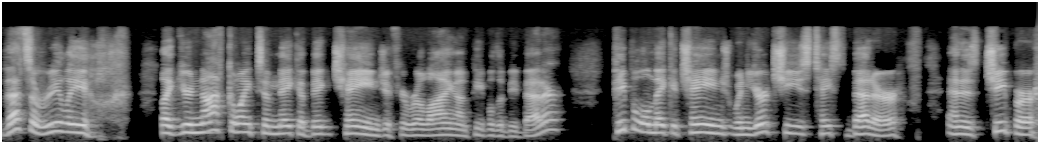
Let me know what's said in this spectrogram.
that's a really, like, you're not going to make a big change if you're relying on people to be better. People will make a change when your cheese tastes better and is cheaper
